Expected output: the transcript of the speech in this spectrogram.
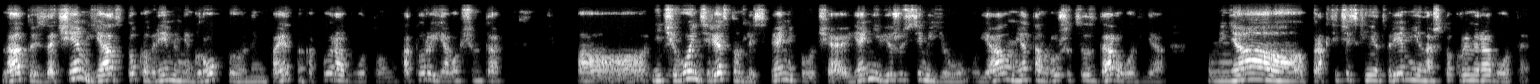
Да, то есть зачем я столько времени грохаю на непонятно какую работу, на которой я, в общем-то, а, ничего интересного для себя не получаю. Я не вижу семью, я, у меня там рушится здоровье, у меня практически нет времени на что, кроме работы.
